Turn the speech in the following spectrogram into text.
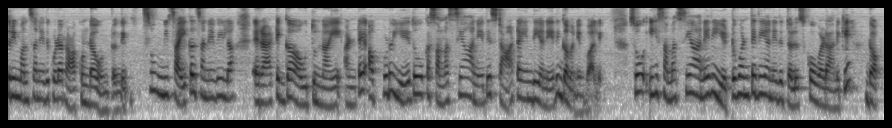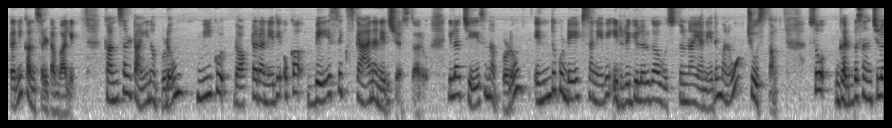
త్రీ మంత్స్ అనేది కూడా రాకుండా ఉంటుంది. సో మీ సైకిల్స్ అనేవి ఇలా ఎరాటిక్గా అవుతున్నాయి అంటే అప్పుడు ఏదో ఒక సమస్య అనేది స్టార్ట్ అయింది అనేది గమనివ్వాలి. సో ఈ సమస్య అనేది ఎటువంటిది అనేది తెలుసుకోవడానికి డాక్టర్ని కన్సల్ట్ అవ్వాలి. కన్సల్ట్ అయినప్పుడు మీకు డాక్టర్ అనేది ఒక బేసిక్ స్కాన్ అనేది చేస్తారు. ఇలా చేసినప్పుడు ఎందుకు డేట్స్ అనేవి ఇర్రెగ్యులర్గా వస్తున్నాయి అనేది మనము చూస్తాం. సో గర్భసంచిలో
